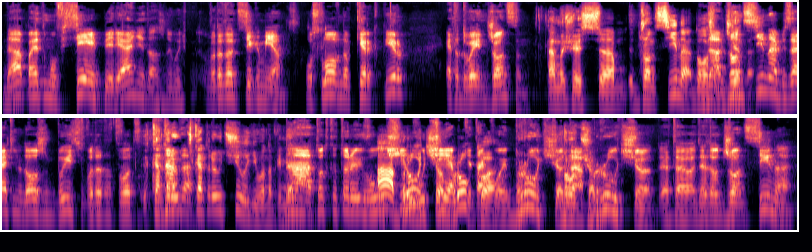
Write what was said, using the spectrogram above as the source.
Да, поэтому все пиряне должны быть вот этот сегмент. Условно, Керк Пир это Дуэйн Джонсон. Там еще есть э, Джон Сина должен Да, быть Джон где-то. Сина обязательно должен быть вот этот вот... Который, Да, да. который учил его, например. Да, тот, который его А, учил в Бруччо, учебке Бруко. такой. Бруччо, да, Бруччо. Бруччо. Это, это Джон Сина.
